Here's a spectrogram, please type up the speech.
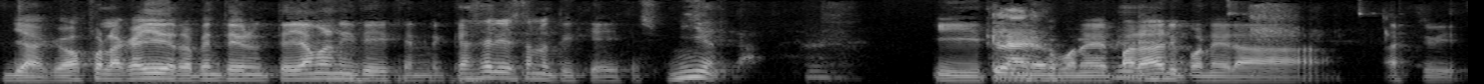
Ya, que vas por la calle y de repente te llaman y te dicen, ¿qué ha salido esta noticia? Y dices, mierda. Y tienes Claro. que poner parar y poner a, a escribir.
